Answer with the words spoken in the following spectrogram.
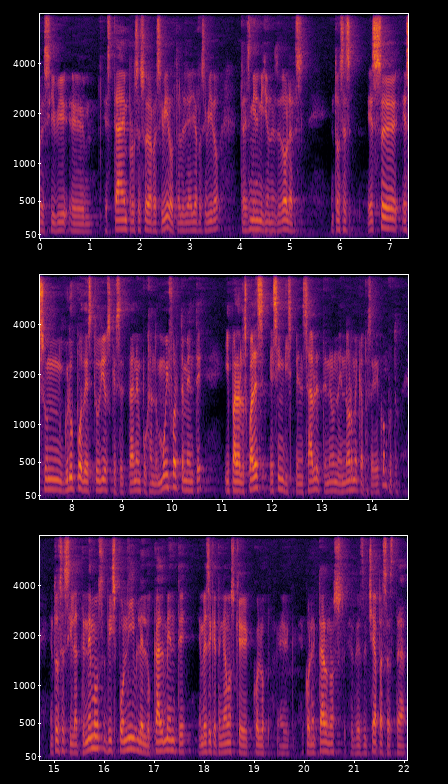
eh, está en proceso de recibir, o tal vez ya haya recibido, 3 mil millones de dólares. Entonces, eh, es, un grupo de estudios que se están empujando muy fuertemente y para los cuales es indispensable tener una enorme capacidad de cómputo. Entonces, si la tenemos disponible localmente, en vez de que tengamos que eh, conectarnos desde Chiapas hasta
